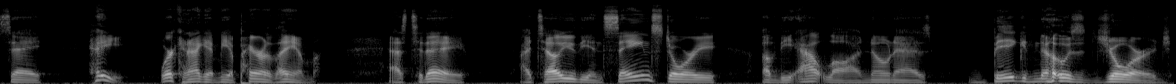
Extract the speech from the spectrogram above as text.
say, Hey, where can I get me a pair of them? As today, I tell you the insane story of the outlaw known as Big Nose George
